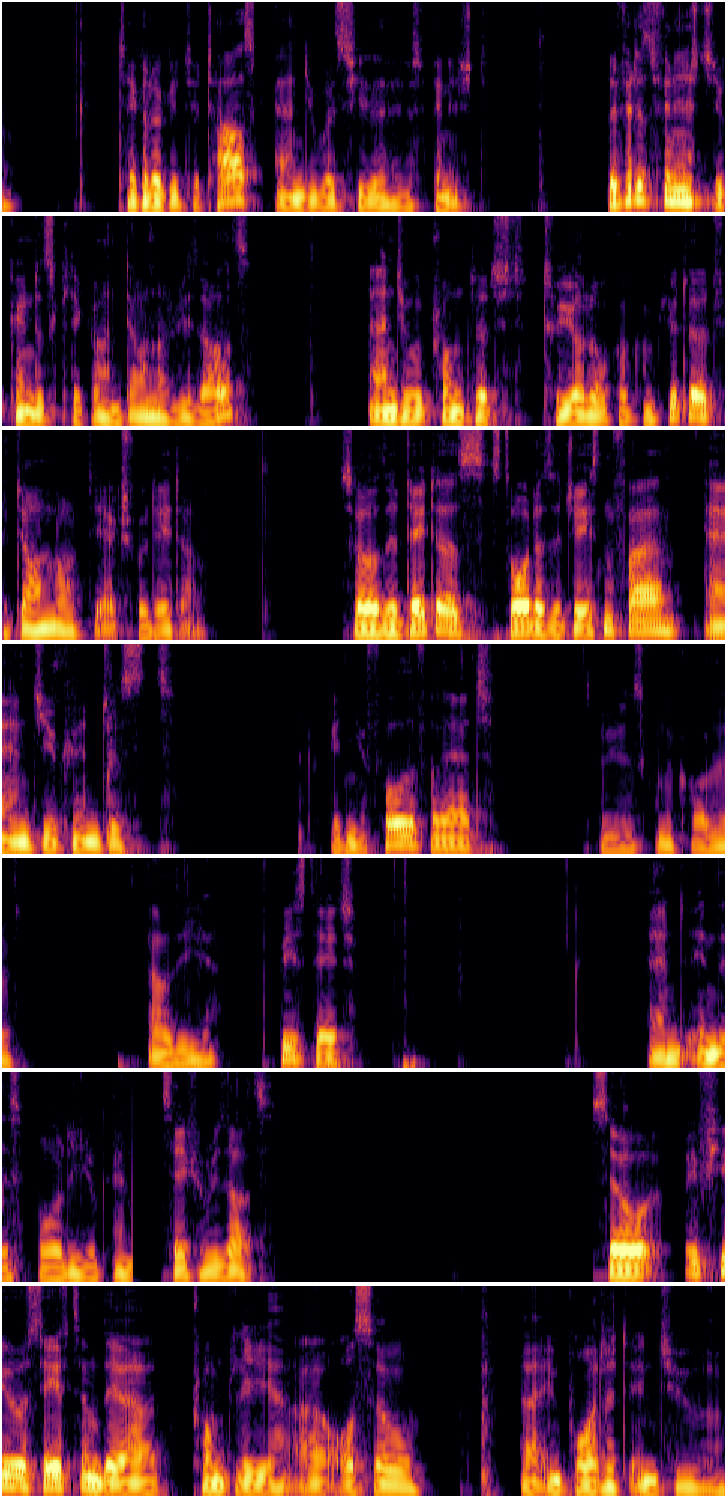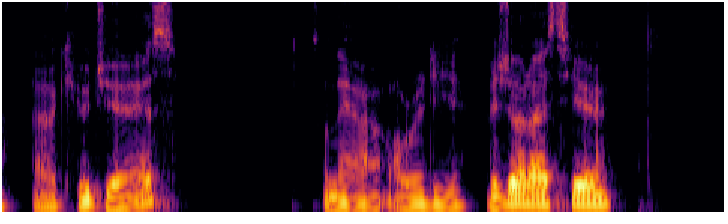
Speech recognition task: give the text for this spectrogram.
take a look at your task and you will see that it is finished. So if it is finished, you can just click on download results and you will prompt it to your local computer to download the actual data. So the data is stored as a JSON file and you can just create a new folder for that. So we're just going to call that LD free state. And in this folder, you can save your results. So if you save them, they are promptly uh, also uh, imported into uh, QGIS. So they are already visualized here.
